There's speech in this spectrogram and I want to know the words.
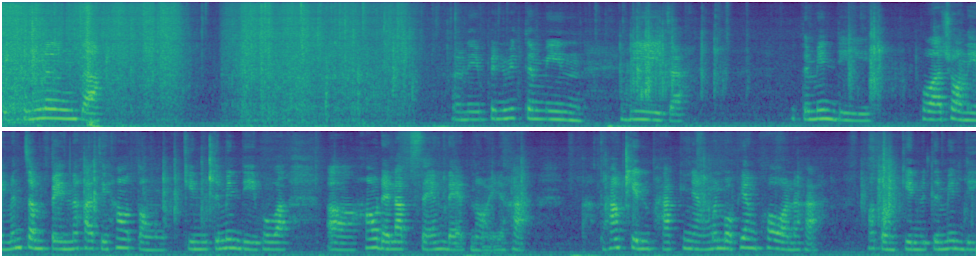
อีกครึ่งหนึงจ้ะอันนี้เป็นวิตามินดีจ้ะ วิตามินดี เพราะว่าช่วงนี้มันจำเป็นนะคะที่เฮาต้องกินวิตามินดี เพราะว่าเอ่อเฮาได้รับแสงแดดหน่อยนะคะถ้าเฮากินพักยังมันบ่เพียงพอนะคะเฮาต้องกินวิตามินดี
